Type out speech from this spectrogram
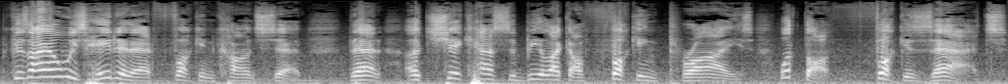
Because I always hated that fucking concept that a chick has to be like a fucking prize. What the fuck is that?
